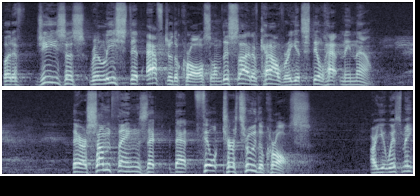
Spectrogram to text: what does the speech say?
But if Jesus released it after the cross on this side of Calvary, it's still happening now. There are some things that, that filter through the cross. Are you with me?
